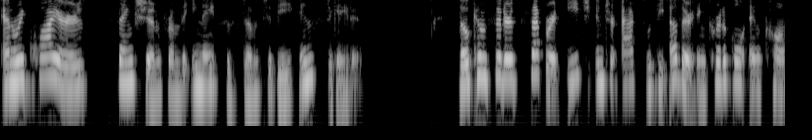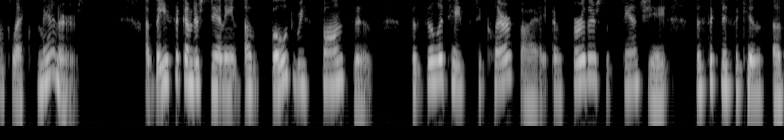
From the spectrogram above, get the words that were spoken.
and requires sanction from the innate system to be instigated. Though considered separate, each interacts with the other in critical and complex manners. A basic understanding of both responses facilitates to clarify and further substantiate the significance of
